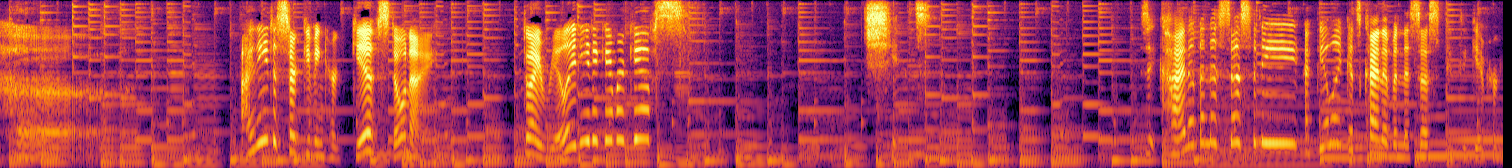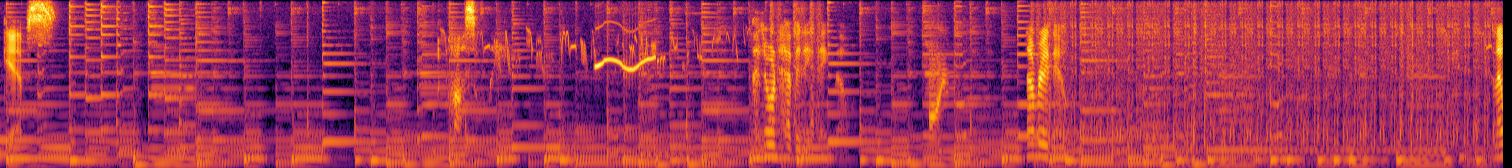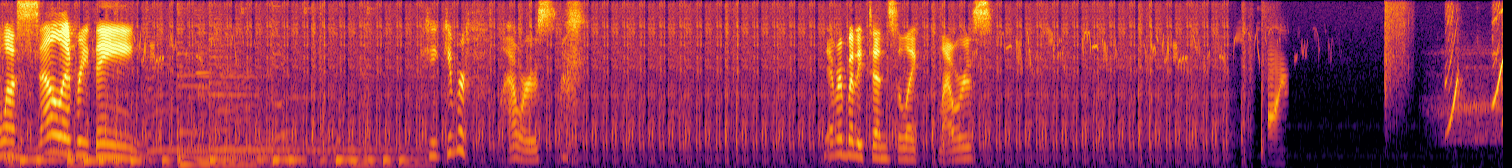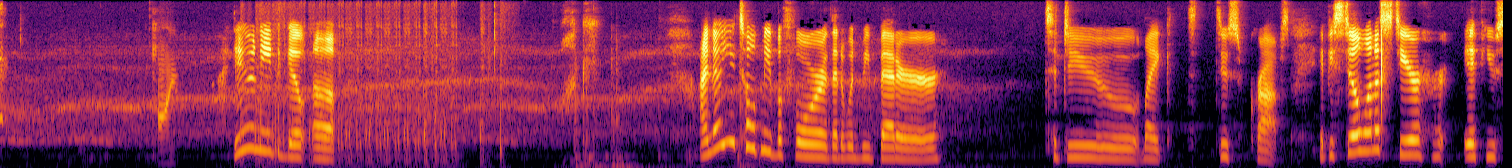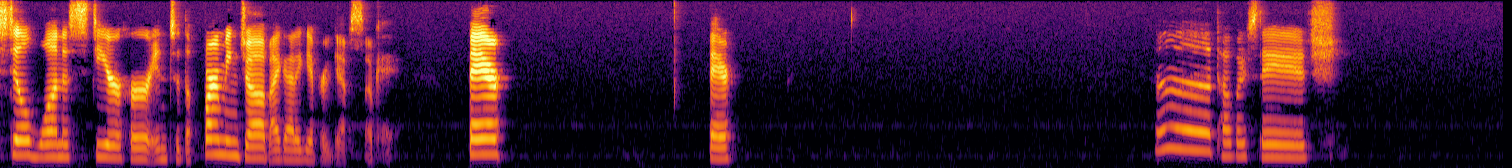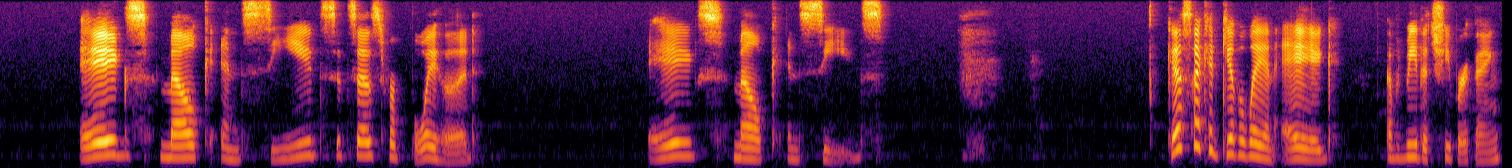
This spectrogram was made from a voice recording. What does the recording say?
I need to start giving her gifts, don't I? Do I really need to give her gifts? Shit. Is it kind of a necessity? I feel like it's kind of a necessity to give her gifts. Possibly. I don't have anything, though. Not right now. And I want to sell everything! Give her flowers. Everybody tends to like flowers. I do need to go up. Fuck. I know you told me before that it would be better to do, like, to do some crops. If you still want to steer her, if you still want to steer her into the farming job, I gotta give her gifts. Okay fair, Bear. Uh, toddler stage. Eggs, milk, and seeds, it says for boyhood. Eggs, milk, and seeds. Guess I could give away an egg. That would be the cheaper thing.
